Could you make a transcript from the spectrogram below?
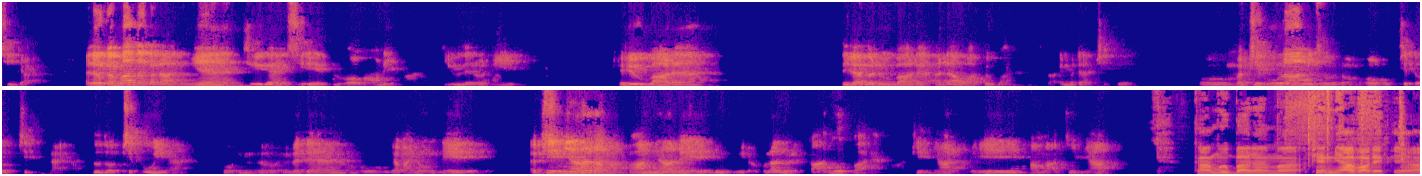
ရှိကြတယ်အဲ့လိုကမ္မတက္ကတာဉာဏ်အခြေခံရှိတဲ့သူတော်ကောင်းတွေမှာ ဒီဦးဇင်းတို့ဒီဓိတုပါဒံသီလပတုပါဒံအတ္တဝါတုပါဒံဆိုတော့အင်မတန်ဖြစ်သေးဟိုမဖြစ်ဘူးလားလို့ဆိုတော့မဟုတ်ဘူးဖြစ်တော့ဖြစ်နိုင်အောင်သို့တော့ဖြစ်ဖို့ရန်ဟိုအင်မတန်ဟိုရခိုင်လုံးနေတယ်အဖြစ်များတာမှာဘာများလဲလို့ပြီးတော့ခုနကပြောကာမှုပါဒံမှာအဖြစ်များတာလေဘာမှအဖြစ်များကာမှုပါဒံမှာအဖြစ်များပါတယ်ခင်ဗျာ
